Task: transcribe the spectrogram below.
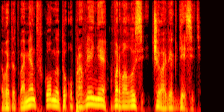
В этот момент в комнату управления ворвалось человек десять.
